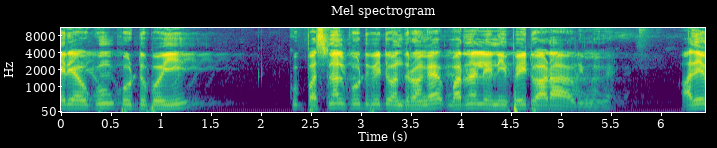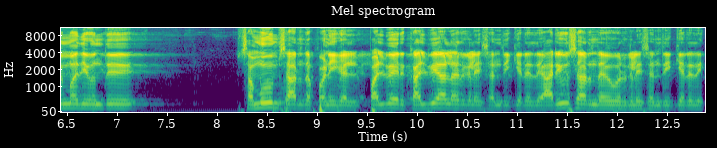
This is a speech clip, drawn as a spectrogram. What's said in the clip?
ஏரியாவுக்கும் கூப்பிட்டு போய் ஃபஸ்ட் நாள் கூப்பிட்டு போயிட்டு வந்துடுவாங்க மறுநாள் நீ போயிட்டு வாடா அப்படிம்பாங்க. அதே மாதிரி வந்து சமூகம் சார்ந்த பணிகள் பல்வேறு கல்வியாளர்களை சந்திக்கிறது அறிவு சார்ந்தவர்களை சந்திக்கிறது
